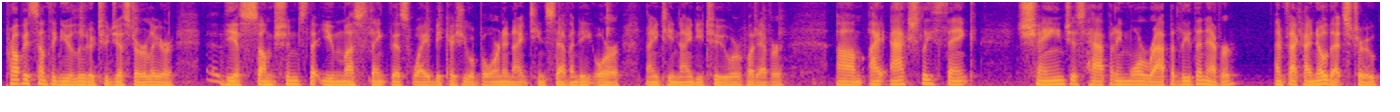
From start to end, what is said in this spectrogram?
Probably something you alluded to just earlier the assumptions that you must think this way because you were born in 1970 or 1992 or whatever. Um, I actually think change is happening more rapidly than ever. In fact, I know that's true.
